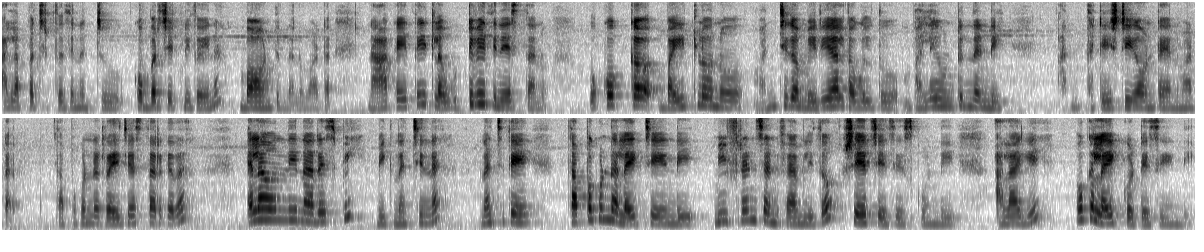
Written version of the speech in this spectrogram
అల్ల పచ్చడితో తినచ్చు కొబ్బరి చట్నీతో అయినా బాగుంటుందన్నమాట. నాకైతే ఇట్లా ఉట్టివే తినేస్తాను. ఒక్కొక్క బయటలోనూ మంచిగా మిరియాలు తగులుతూ భలే ఉంటుందండి. అంత టేస్టీగా ఉంటాయన్నమాట. తప్పకుండా ట్రై చేస్తారు కదా? ఎలా ఉంది నా రెసిపీ? మీకు నచ్చిందా? నచ్చితే తప్పకుండా లైక్ చేయండి మీ ఫ్రెండ్స్ అండ్ ఫ్యామిలీతో షేర్ చేసేసుకోండి. అలాగే ఒక లైక్ కొట్టేసేయండి.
